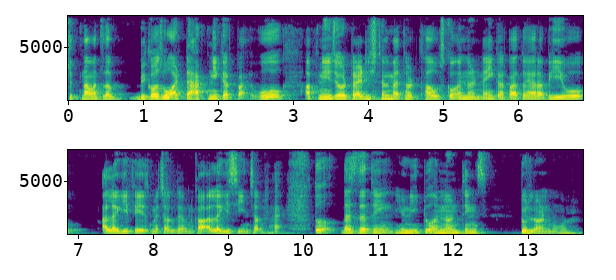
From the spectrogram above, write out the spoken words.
कितना मतलब बिकॉज़ वो अडेप्ट नहीं कर पाए, वो अपनी जो ट्रेडिशनल मेथड था उसको अनलर्न नहीं कर पाए तो यार अभी वो अलग ही फ़ेज़ में चल रहे हैं, उनका अलग ही सीन चल रहा है। तो that's the thing you need to unlearn things to learn more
